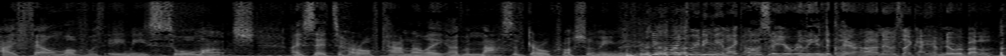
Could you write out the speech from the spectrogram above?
I fell in love with Amy so much. I said to her off camera, like, I have a massive girl crush on Amy. people were tweeting me like, "Oh, so you're really into Claire, huh?" And I was like, "I have no rebuttal."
